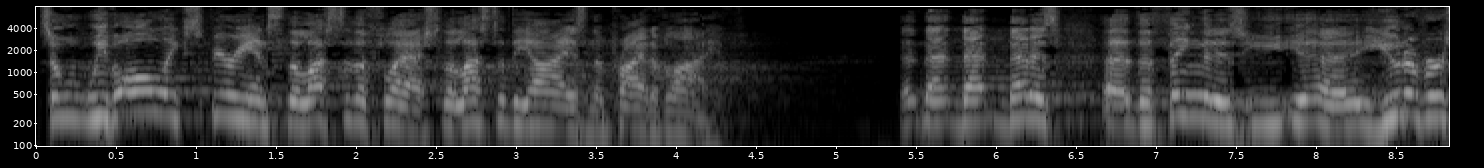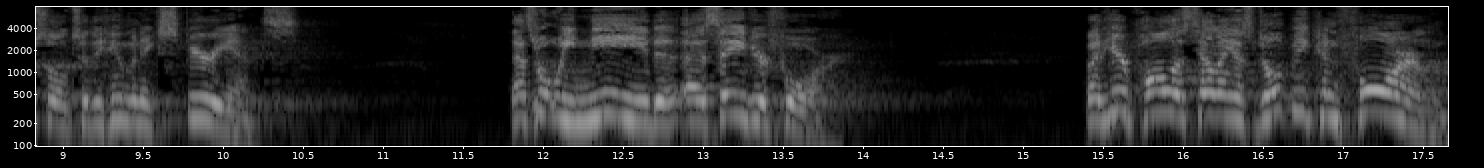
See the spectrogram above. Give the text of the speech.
So we've all experienced the lust of the flesh, the lust of the eyes, and the pride of life. That, that, that is uh, the thing that is uh, universal to the human experience. That's what we need a Savior for. But here Paul is telling us, don't be conformed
